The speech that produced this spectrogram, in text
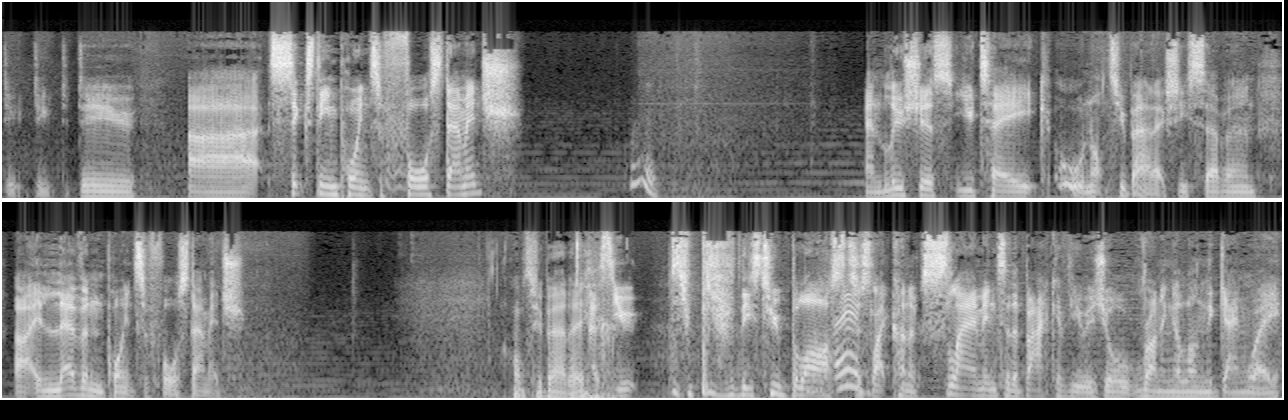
do do do do uh, 16 points of force damage. And Lucius, you take oh, not too bad actually, seven, uh, 11 points of force damage. Not too bad, eh? as you these two blasts just like kind of slam into the back of you as you're running along the gangway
